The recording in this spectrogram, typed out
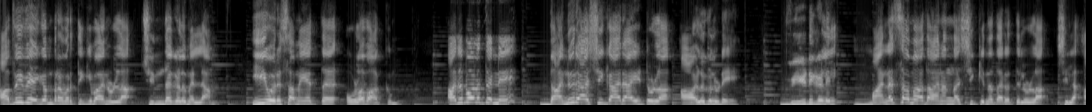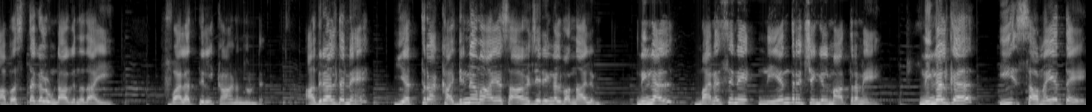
അവിവേകം പ്രവർത്തിക്കുവാനുള്ള ചിന്തകളുമെല്ലാം ഈ ഒരു സമയത്ത് ഉളവാക്കും. അതുപോലെ തന്നെ ധനുരാശിക്കാരായിട്ടുള്ള ആളുകളുടെ വീടുകളിൽ മനസമാധാനം നശിക്കുന്ന തരത്തിലുള്ള ചില അവസ്ഥകൾ ഉണ്ടാകുന്നതായി ഫലത്തിൽ കാണുന്നുണ്ട്. അതിനാൽ തന്നെ എത്ര കഠിനമായ സാഹചര്യങ്ങൾ വന്നാലും നിങ്ങൾ മനസ്സിനെ നിയന്ത്രിച്ചെങ്കിൽ മാത്രമേ നിങ്ങൾക്ക് ഈ സമയത്തെ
